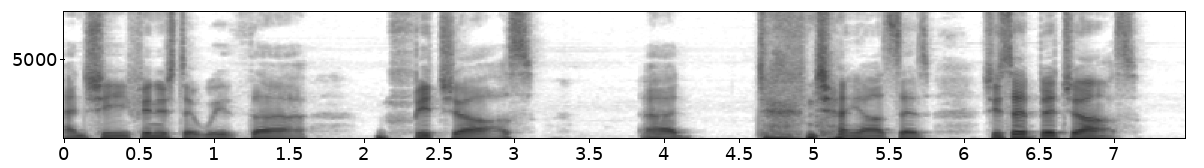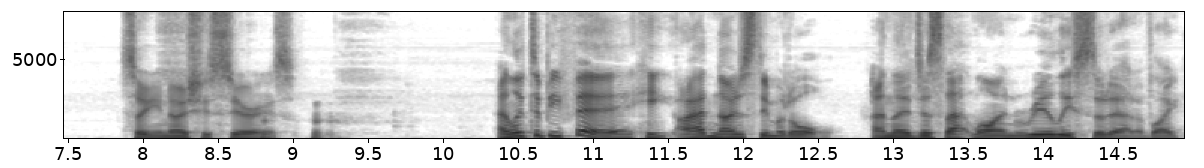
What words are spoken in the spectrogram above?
and she finished it with uh, "bitch ass." Uh, Jr. says she said "bitch ass," so you know she's serious. and like to be fair, he I hadn't noticed him at all, and they just that line really stood out. Of like,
